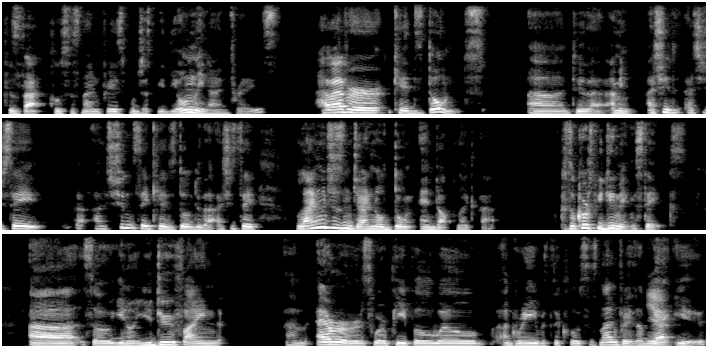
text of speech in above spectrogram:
because that closest noun phrase will just be the only noun phrase. However, kids don't uh, do that. I mean, I should I should say I shouldn't say kids don't do that. I should say languages in general don't end up like that because of course we do make mistakes. Uh, so you know you do find um, errors where people will agree with the closest noun phrase. I yeah. bet you,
